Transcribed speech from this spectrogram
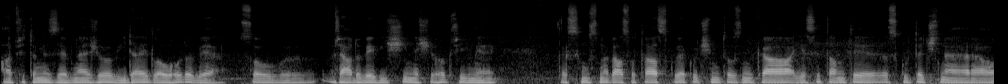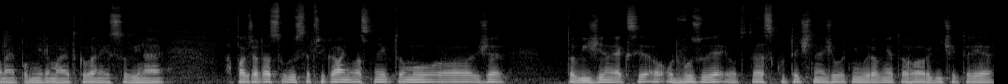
ale přitom je zjevné, že jeho výdaje dlouhodobě jsou uh, řádově vyšší než jeho příjmy, tak si musíme dát otázku, jako čím to vzniká, jestli tam ty skutečné, reálné poměry majetkové nejsou jiné. A pak řada soudů se přiklání vlastně k tomu, uh, že to výživné jak si odvozuje i od té skutečné životní úrovně toho rodiče, který je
